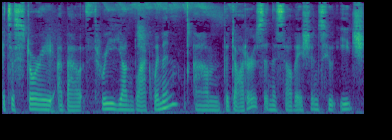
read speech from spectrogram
it's a story about three young black women, um, the daughters in the Salvations, who each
